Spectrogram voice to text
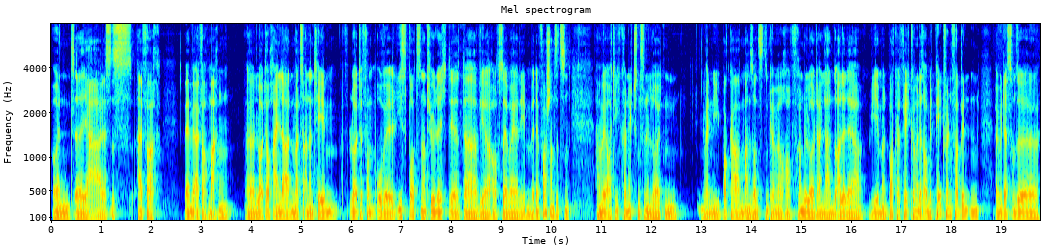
und äh, ja, das ist einfach, werden wir einfach machen. Äh, Leute auch einladen, mal zu anderen Themen. Leute vom OWL eSports natürlich, der, da wir auch selber ja die, mit dem Vorstand sitzen, haben wir auch die Connection zu den Leuten, wenn die Bock haben. Ansonsten können wir auch, auch fremde Leute einladen, so alle, der, wie jemand Bock hat. Vielleicht können wir das auch mit Patreon verbinden, irgendwie, dass unsere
